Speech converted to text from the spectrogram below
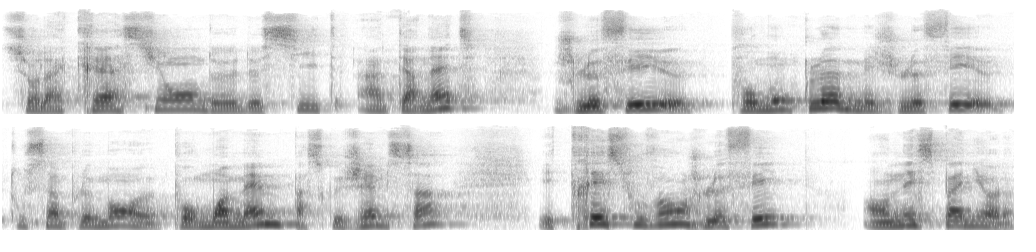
sur la création de, sites internet. Je le fais pour mon club, mais je le fais tout simplement pour moi-même parce que j'aime ça. Et très souvent, je le fais en espagnol.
